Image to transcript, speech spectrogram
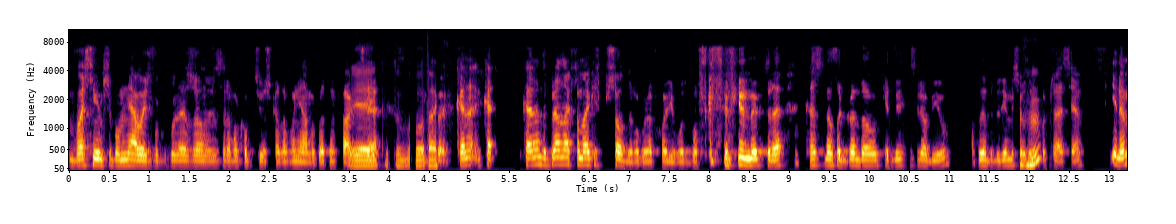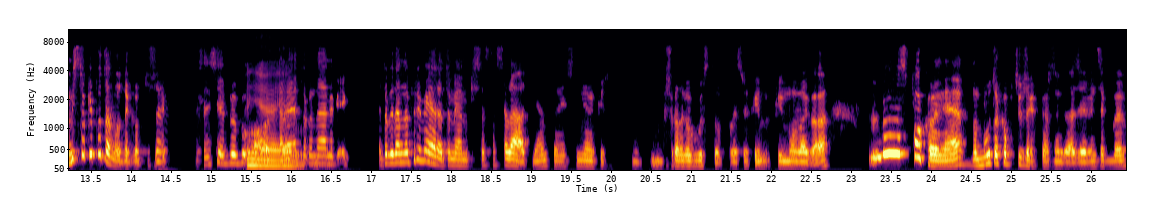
Właśnie mi przypomniałeś w ogóle, że on reżyserował Kopciuszka, zapomniałem w ogóle o tym fakcie. Jejku, to było tak. Ken, Ken, Kenneth Branagh to ma jakieś przody w ogóle w Hollywood, bo wszystkie te filmy, które każdy nas oglądał kiedyś robił, a potem dowiadujemy się mm -hmm. o tym po czasie. Nie no, mi się trochę podobał tego Kopciuszka. W sensie był, był ok, ale ja to oglądałem, jak, ja to oglądałem na premierę, to miałem jakieś 16 lat, nie? To nie, nie miałem jakiegoś przykładowego gustu, powiedzmy, film, filmowego. No, spoko, nie? No był to Kopciuszek w każdym razie, więc jakby,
